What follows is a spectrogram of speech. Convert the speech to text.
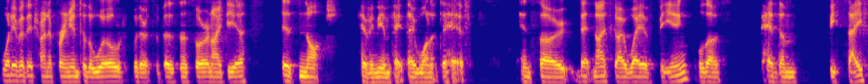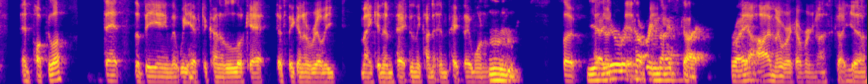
Whatever they're trying to bring into the world, whether it's a business or an idea, is not having the impact they want it to have. And so that nice guy way of being, although it's had them be safe and popular, that's the being that we have to kind of look at if they're going to really make an impact and the kind of impact they want. Mm. So yeah, you're a recovering nice guy, right? Yeah, I'm a recovering nice guy. Yeah,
